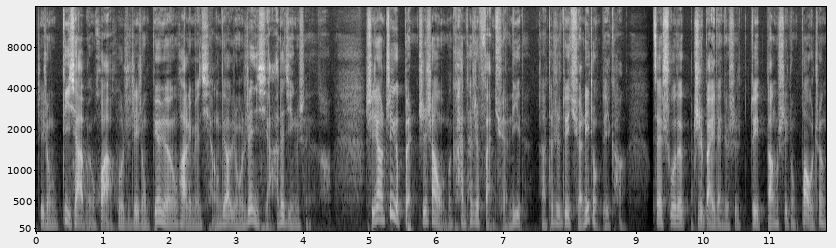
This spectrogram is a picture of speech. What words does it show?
这种地下文化或者这种边缘文化里面强调这种任侠的精神啊，实际上这个本质上我们看它是反权力的啊，它是对权力一种对抗。再说的直白一点，就是对当时一种暴政。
